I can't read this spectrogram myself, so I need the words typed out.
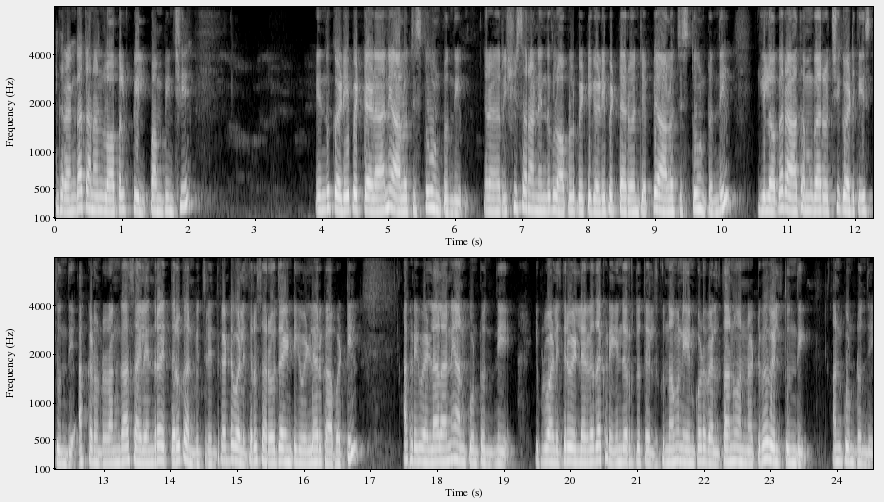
రంగా తనను లోపలికి పిల్ పంపించి ఎందుకు గడి పెట్టాడా అని ఆలోచిస్తూ ఉంటుంది. రిషి సార్ అని ఎందుకు లోపల పెట్టి గడి పెట్టారు అని చెప్పి ఆలోచిస్తూ ఉంటుంది. ఈలోగా రాధమ్మ గారు వచ్చి గడి తీస్తుంది. అక్కడ ఉన్న రంగా శైలేంద్ర ఇద్దరు కనిపించరు. ఎందుకంటే వాళ్ళిద్దరూ సరోజ ఇంటికి వెళ్ళారు కాబట్టి అక్కడికి వెళ్ళాలని అనుకుంటుంది. ఇప్పుడు వాళ్ళిద్దరు వెళ్ళారు కదా అక్కడ ఏం జరుగుతుందో తెలుసుకుందాము నేను కూడా వెళ్తాను అన్నట్టుగా వెళ్తుంది అనుకుంటుంది.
